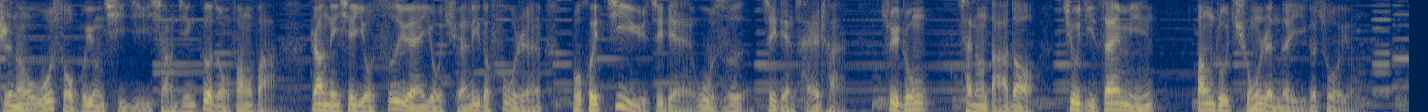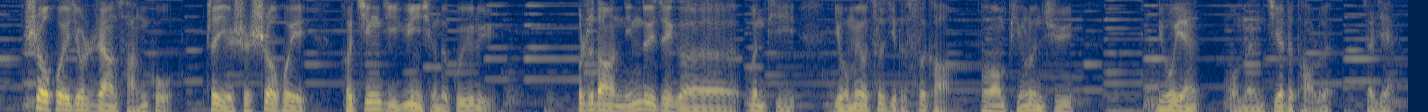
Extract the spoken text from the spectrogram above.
只能无所不用其极，想尽各种方法，让那些有资源、有权利的富人不会觊觎这点物资、这点财产，最终才能达到救济灾民、帮助穷人的一个作用。社会就是这样残酷，这也是社会和经济运行的规律。不知道您对这个问题有没有自己的思考？不妨评论区留言，我们接着讨论。再见。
